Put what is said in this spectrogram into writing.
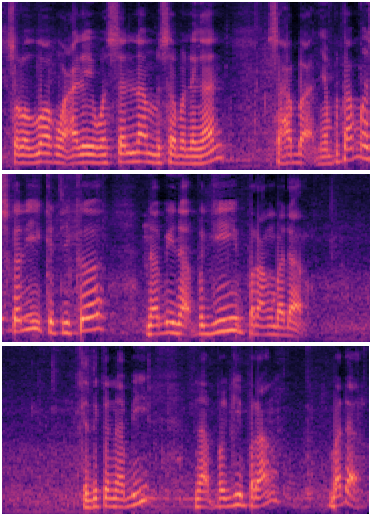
SAW bersama dengan sahabat. Yang pertama sekali ketika Nabi nak pergi perang Badar. Ketika Nabi nak pergi perang Badar.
